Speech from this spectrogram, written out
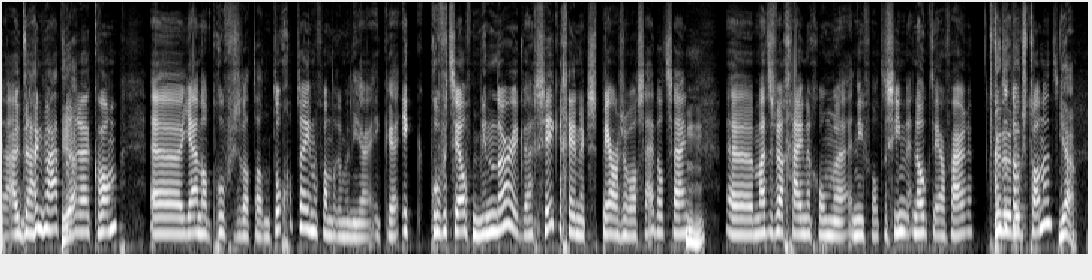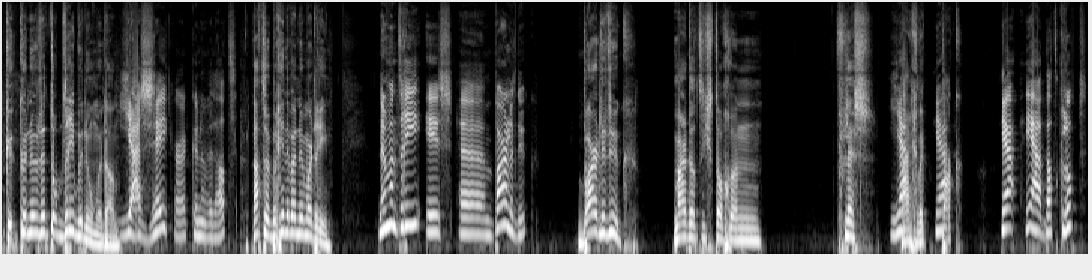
uit duinwater Ja? kwam. Ja, en dan proeven ze dat dan toch op de een of andere manier. Ik, ik proef het zelf minder. Ik ben zeker geen expert zoals zij dat zijn. Mhm. Maar het is wel geinig om in ieder geval te zien en ook te ervaren. Kunnen het we ook dat- spannend? Ja, kunnen we de top 3 benoemen dan? Ja, zeker kunnen we dat. Laten we beginnen bij nummer 3. Nummer drie is uh, Barleduc. Bar de Duc. Maar dat is toch een fles Ja, eigenlijk ja. pak. Ja, ja, dat klopt.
